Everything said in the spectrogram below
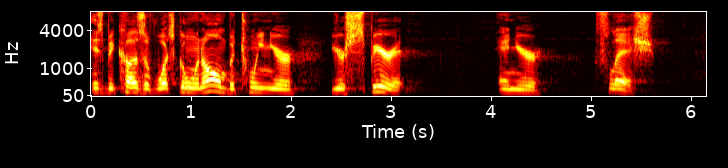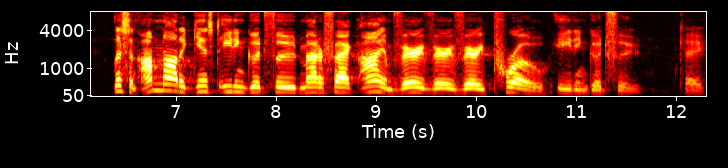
is because of what's going on between your, your spirit and your flesh. Listen, I'm not against eating good food. Matter of fact, I am very, very, very pro eating good food. Okay?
